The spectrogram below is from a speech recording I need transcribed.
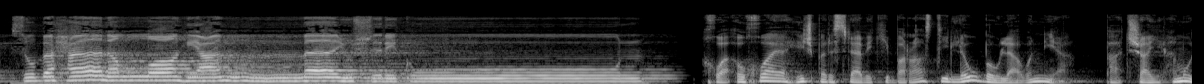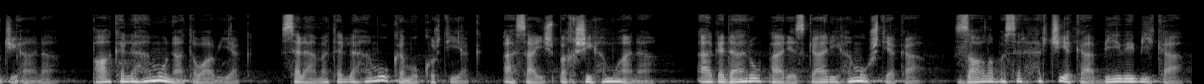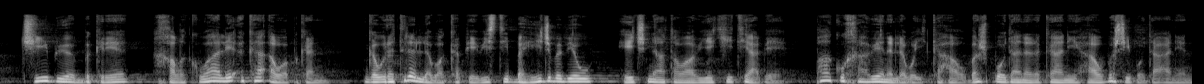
سبحان اللە عما یشرکون. خوا ئەو خوایە هیچ پەرستراوێکی بەڕاستی لەو بەولاوە نیە پادشای هەموو جیهانە پاکە لە هەموو ناتەواویەک سەلامەتە لە هەموو کەم و کورتیەک ئاسایش بەخشی هەموانە ئاگەدار و پارێزگاری هەموو شتێکە زاڵە بەسەر هەرچیەکا بیەوێ بیکا چی بوێ بکرێ خەڵک وا لێ ئەکا ئەوە بکەن گەورەترە لەوە کە پێویستی بە هیچ ببێ و هیچ ناتەواویەکی تیا بێ پاک و خاوێنە لەوەی کە هاوبەش بۆ دانەرەکانی هاوبەشی بۆ دائەنێن.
